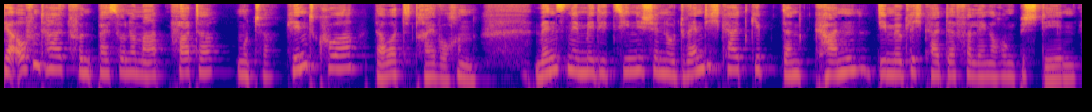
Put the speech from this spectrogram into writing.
Der Aufenthalt von, bei so einer Vater, Mutter, Kindkur dauert drei Wochen. Wenn es eine medizinische Notwendigkeit gibt, dann kann die Möglichkeit der Verlängerung bestehen.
